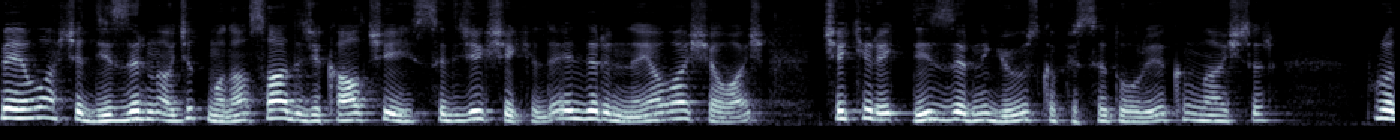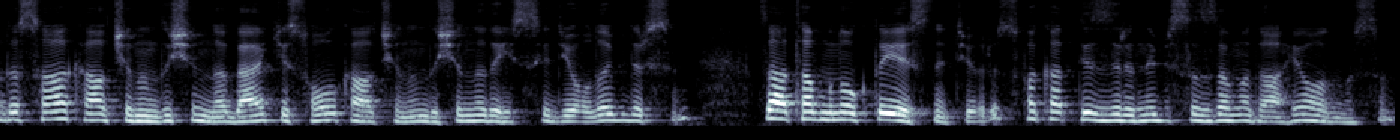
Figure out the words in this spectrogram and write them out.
ve yavaşça dizlerini acıtmadan sadece kalçayı hissedecek şekilde ellerinle yavaş yavaş çekerek dizlerini göğüs kafesine doğru yakınlaştır. Burada sağ kalçanın dışında belki sol kalçanın dışında da hissediyor olabilirsin. Zaten bu noktayı esnetiyoruz. Fakat dizlerinde bir sızlama dahi olmasın.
